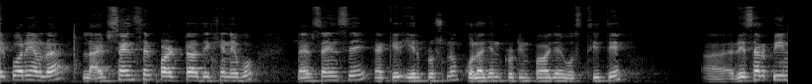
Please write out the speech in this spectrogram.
এরপরে আমরা লাইফ সায়েন্সের পার্টটা দেখে নেব। লাইফ সায়েন্সে একের এর প্রশ্ন কোলাজেন প্রোটিন পাওয়া যায় অস্থিতে। রেসারপিন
